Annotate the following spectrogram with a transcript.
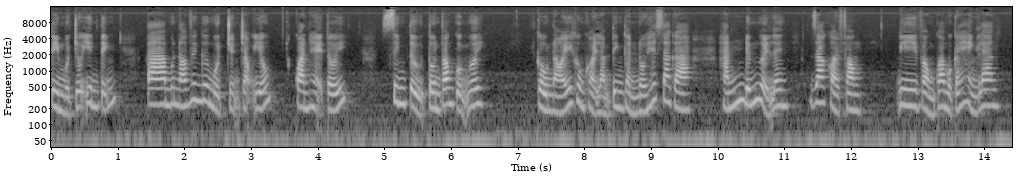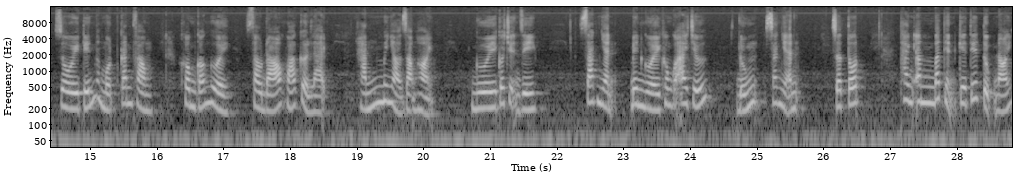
Tìm một chỗ yên tĩnh, ta muốn nói với ngươi một chuyện trọng yếu, quan hệ tới sinh tử tồn vong của ngươi. Câu nói không khỏi làm tinh thần nổi hết da gà, hắn đứng người lên, ra khỏi phòng, đi vòng qua một cái hành lang, rồi tiến vào một căn phòng, không có người, sau đó khóa cửa lại. Hắn mới nhỏ giọng hỏi, ngươi có chuyện gì? Xác nhận bên người không có ai chứ? Đúng, xác nhận. Rất tốt. Thanh âm bất thiện kia tiếp tục nói,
